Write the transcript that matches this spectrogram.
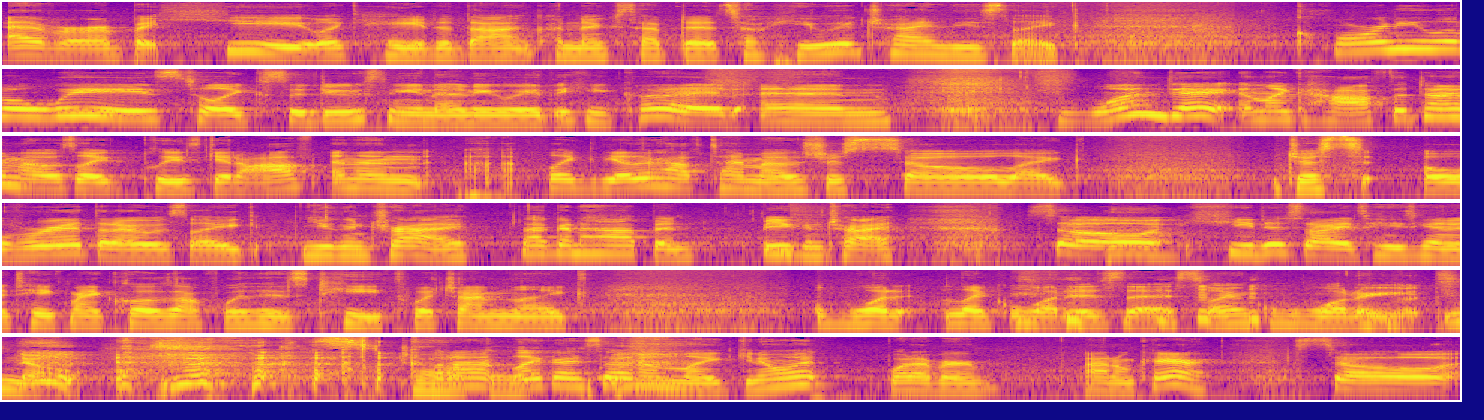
ever. But he like hated that and couldn't accept it, so he would try these like corny little ways to like seduce me in any way that he could and one day and like half the time i was like please get off and then uh, like the other half time i was just so like just over it that I was like, you can try. Not gonna happen, but you can try. So he decides he's gonna take my clothes off with his teeth, which I'm like, what? Like, what is this? Like, what are you? No. But I, like I said, I'm like, you know what? Whatever. I don't care. So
